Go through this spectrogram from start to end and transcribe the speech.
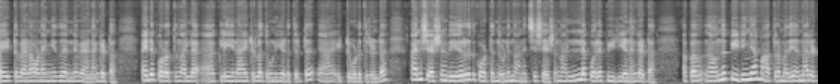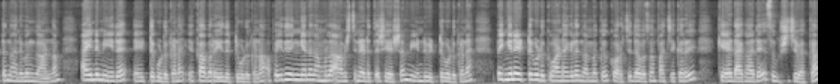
ആയിട്ട് വേണം ഉണങ്ങിയത് തന്നെ വേണം കേട്ടോ. അതിന്റെ പുറത്ത് നല്ല ക്ലീൻ ആയിട്ടുള്ള തുണി എടുത്തിട്ട് ഇട്ട് കൊടുത്തിട്ടുണ്ട്. അതിനുശേഷം വേറൊരു കോട്ടൺ തുണി നനച്ച ശേഷം നല്ല പോലെ പിഴിയണം കേട്ടോ. അപ്പം ഒന്ന് പിഴിഞ്ഞാൽ മാത്രം മതി. എന്നാലിട്ട് നനവും കാണണം. അതിന്റെ മീതെ ഇട്ട് കൊടുക്കണം. കവർ ചെയ്ത് ഇട്ട് കൊടുക്കണം. അപ്പോൾ ഇത് ഇങ്ങനെ നമ്മൾ ആവശ്യത്തിന് എടുത്ത ശേഷം വീണ്ടും ഇട്ട് കൊടുക്കണം. അപ്പോൾ ഇങ്ങനെ ഇട്ട് കൊടുക്കുവാണെങ്കിൽ നമുക്ക് കുറച്ച് ദിവസം പച്ചക്കറി കേടാകാതെ സൂക്ഷിച്ച് വെക്കാം.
